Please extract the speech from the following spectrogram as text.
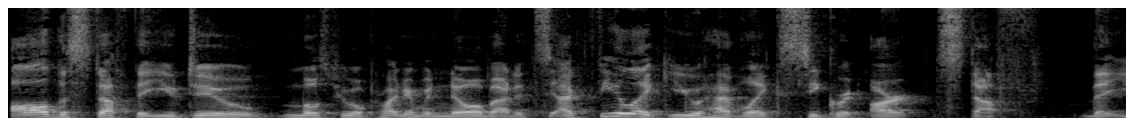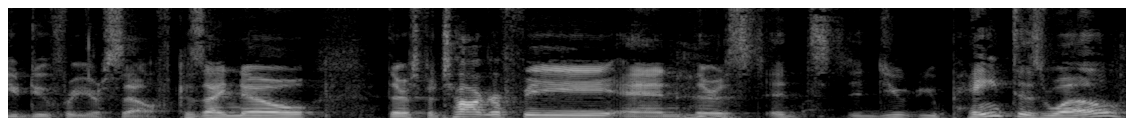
all the stuff that you do, most people probably don't even know about. It's. I feel like you have like secret art stuff that you do for yourself because I know there's photography and Mm-hmm. there's it's. Do you, you paint as well?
